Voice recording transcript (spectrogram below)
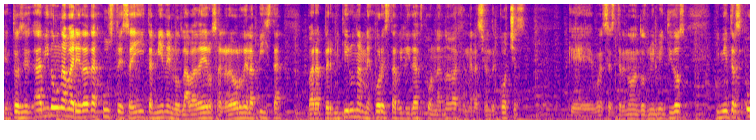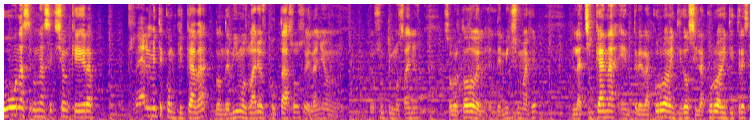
Entonces ha habido una variedad de ajustes ahí también en los lavaderos alrededor de la pista para permitir una mejor estabilidad con la nueva generación de coches que se estrenó en 2022. Y mientras hubo una, una sección que era realmente complicada, donde vimos varios putazos el año, los últimos años, sobre todo el, de Mick Schumacher, la chicana entre la curva 22 y la curva 23,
